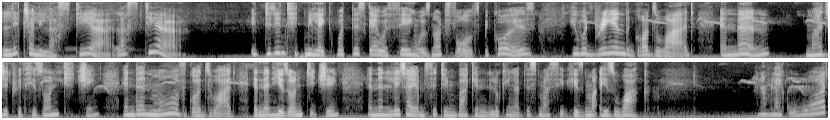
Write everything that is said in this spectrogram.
literally last year last year it didn't hit me like what this guy was saying was not false because he would bring in the God's word and then merge it with his own teaching and then more of God's word and then his own teaching and then later I'm sitting back and looking at this massive his his work. And I'm like what?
